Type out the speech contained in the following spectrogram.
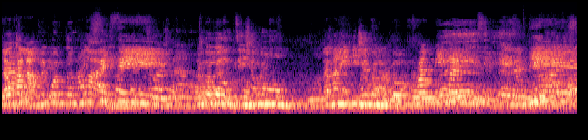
แล้วคันหลังไม่ควรเกินเท่าไหร่14ไม่ควรเกินสี่ชั่วโมง แล้วคันนี้กี่ชั่วโมงคันนี้มันยี่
